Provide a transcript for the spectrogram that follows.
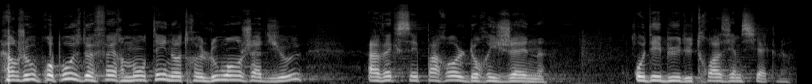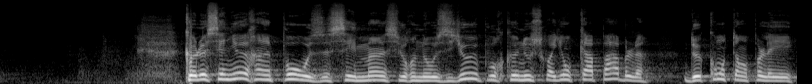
Alors je vous propose de faire monter notre louange à Dieu avec ces paroles d'origine au début du IIIe siècle. Que le Seigneur impose ses mains sur nos yeux pour que nous soyons capables de contempler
